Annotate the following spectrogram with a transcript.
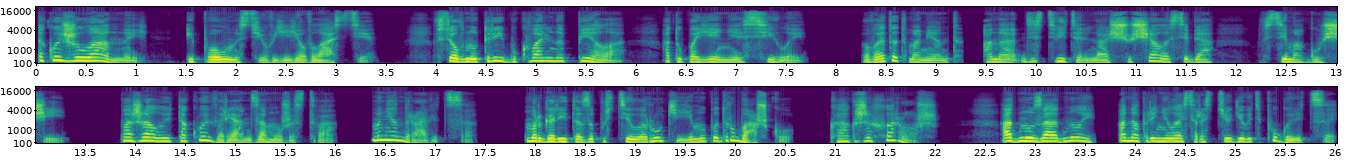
такой желанной и полностью в ее власти. Все внутри буквально пело от упоения силой. В этот момент она действительно ощущала себя всемогущей. Пожалуй, такой вариант замужества мне нравится. Маргарита запустила руки ему под рубашку. Как же хорош! Одну за одной она принялась расстегивать пуговицы,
